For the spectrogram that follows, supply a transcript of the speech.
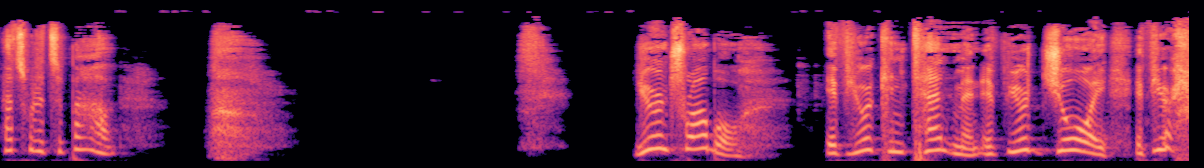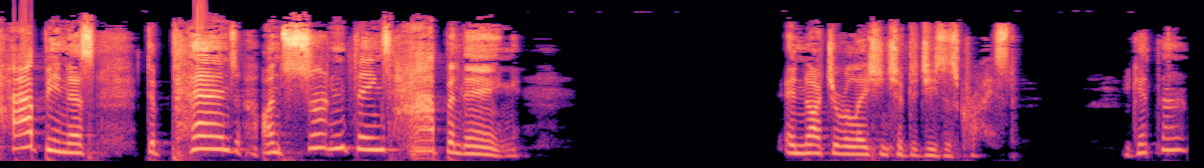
that's what it's about. You're in trouble if your contentment, if your joy, if your happiness depends on certain things happening and not your relationship to Jesus Christ. You get that?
